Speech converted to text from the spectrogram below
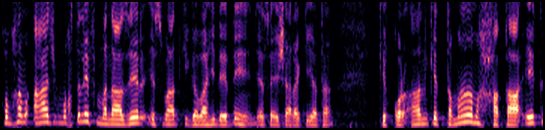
خوب، ہم آج مختلف مناظر اس بات کی گواہی دیتے ہیں، جیسے اشارہ کیا تھا کہ قرآن کے تمام حقائق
